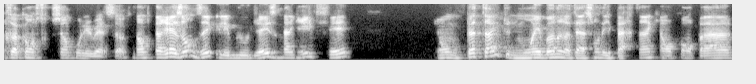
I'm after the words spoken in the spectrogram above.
reconstruction pour les Red Sox. Donc, tu as raison de dire que les Blue Jays, malgré le fait qu'ils ont peut-être une moins bonne rotation des partants quand on compare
